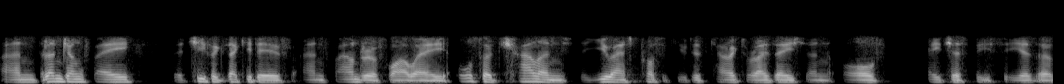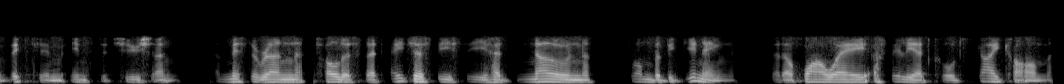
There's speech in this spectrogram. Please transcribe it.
And Ren Zhengfei the chief executive and founder of Huawei, also challenged the U.S. prosecutor's characterization of HSBC as a victim institution. Mr. Ren told us that HSBC had known from the beginning that a Huawei affiliate called Skycom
